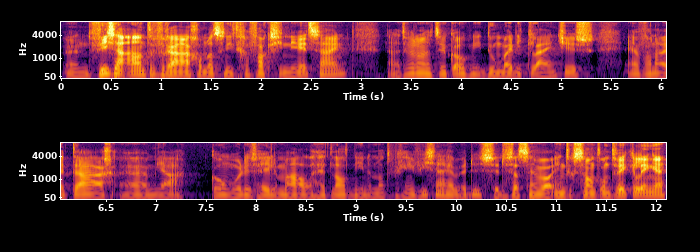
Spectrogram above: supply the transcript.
een visa aan te vragen omdat ze niet gevaccineerd zijn. Nou, dat willen we natuurlijk ook niet doen bij die kleintjes. En vanuit daar ja, komen we dus helemaal het land niet, omdat we geen visa hebben. Dus, uh, dus dat zijn wel interessante ontwikkelingen.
